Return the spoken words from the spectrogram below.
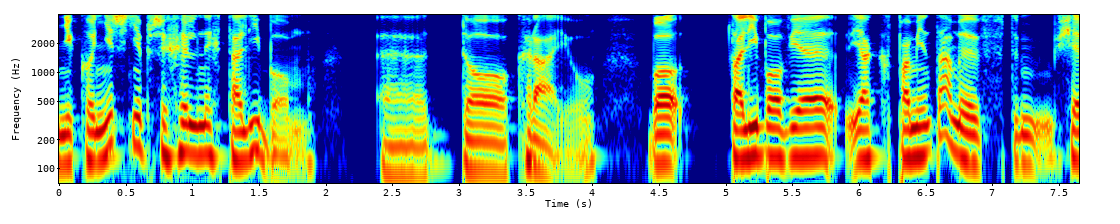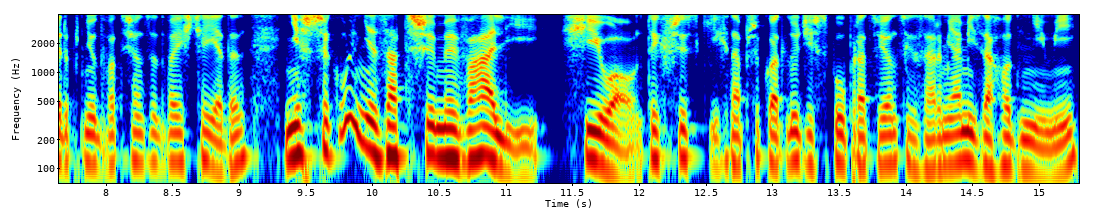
niekoniecznie przychylnych talibom e, do kraju, bo talibowie, jak pamiętamy w tym sierpniu 2021, nieszczególnie zatrzymywali siłą tych wszystkich na przykład ludzi współpracujących z armiami zachodnimi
